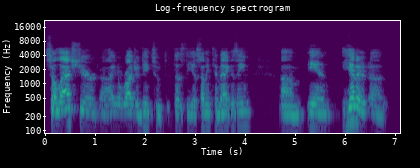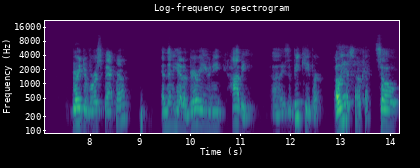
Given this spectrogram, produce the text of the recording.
So last year, uh, I know Roger Dietz, who does the uh, Southington magazine, um, and he had a, a very diverse background, and then he had a very unique hobby. Uh, he's a beekeeper. Oh yes. Okay. So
